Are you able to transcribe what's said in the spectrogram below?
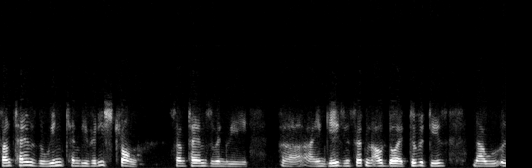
sometimes the wind can be very strong. Sometimes when we uh, are engaged in certain outdoor activities, now uh,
